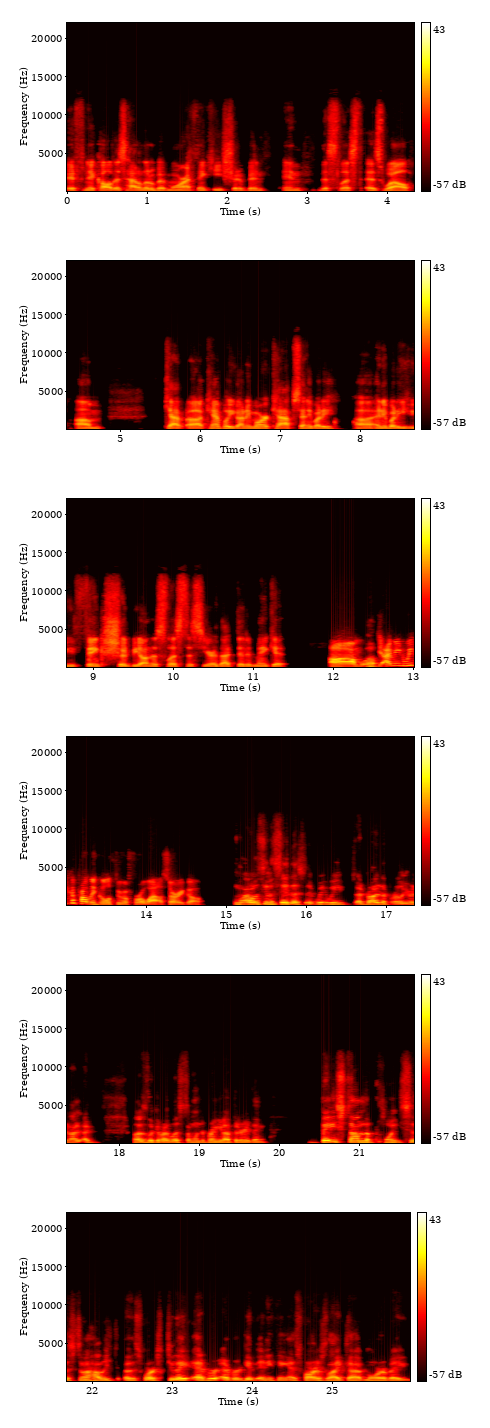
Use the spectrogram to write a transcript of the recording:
if Nick Aldis had a little bit more, I think he should have been in this list as well. Um, Cap, uh, Campo, you got any more caps? Anybody? Uh, anybody who you think should be on this list this year that didn't make it? Um, Well- I mean, we could probably go through it for a while. Sorry, go. Well, I was going to say this. We, we I brought it up earlier, and I, I when I was looking at my list, I wanted to bring it up and everything. Based on the point system of how these, this works, do they ever ever give anything as far as like uh, more of a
